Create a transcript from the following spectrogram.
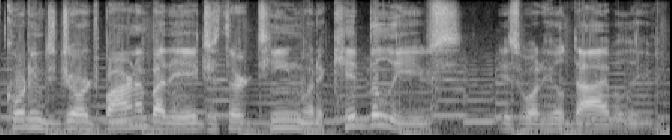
According to George Barna, by the age of 13, what a kid believes is what he'll die believing.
